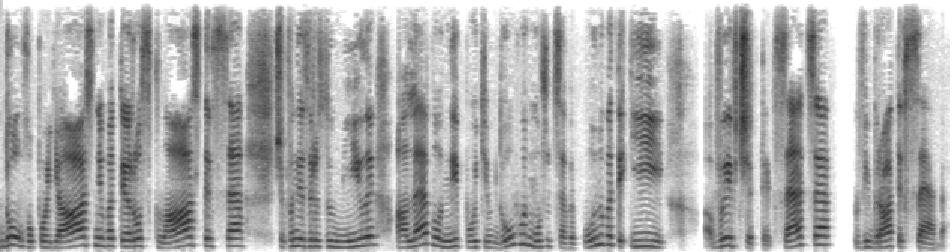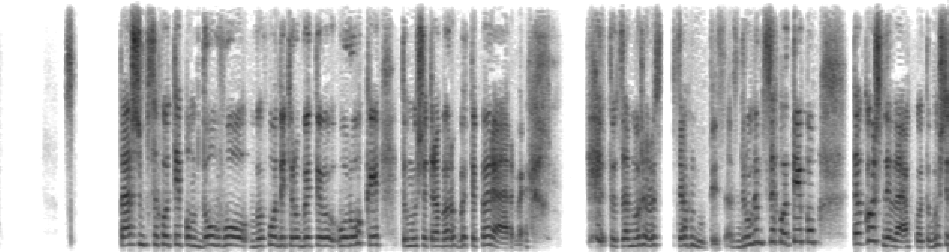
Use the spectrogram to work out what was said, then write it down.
Довго пояснювати, розкласти все, щоб вони зрозуміли, але вони потім довго можуть це виконувати і вивчити все це, вібрати в себе. Першим психотипом довго виходить робити уроки, тому що треба робити перерви. То це може розтягнутися. З другим психотипом також нелегко, тому що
